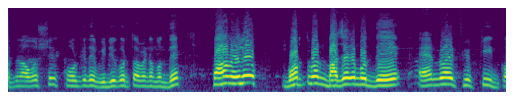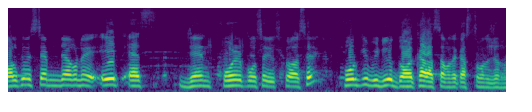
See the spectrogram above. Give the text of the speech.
আপনারা অবশ্যই ফোর কে ভিডিও করতে হবে এর মধ্যে। কারণ হলো, বর্তমান বাজারের মধ্যে অ্যান্ড্রয়েড ফিফটিন কলকাম স্ন্যাপড্রাগনে এইট এস জেন ফোর এর প্রসেসর ইউজ করা আছে। ফোর কে ভিডিও দরকার আছে আমাদের কাস্টমারদের জন্য।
